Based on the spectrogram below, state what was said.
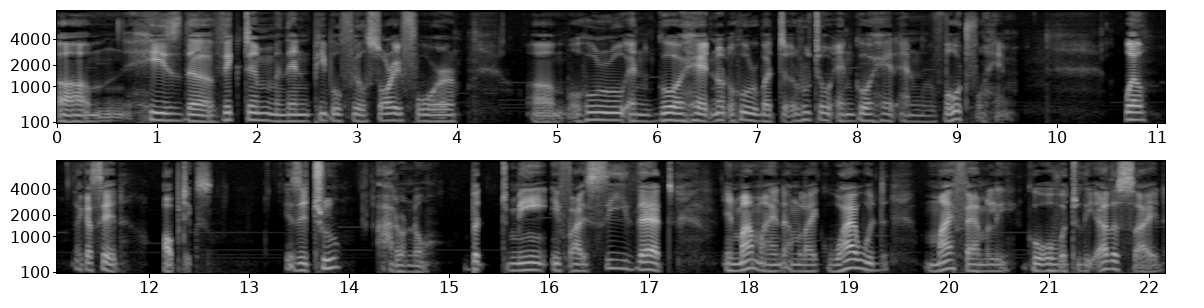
um, he's the victim, and then people feel sorry for um, Uhuru and go ahead, not Uhuru, but Ruto, and go ahead and vote for him. Well, like I said, optics. Is it true? I don't know. But to me, if I see that in my mind, I'm like, why would my family go over to the other side,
